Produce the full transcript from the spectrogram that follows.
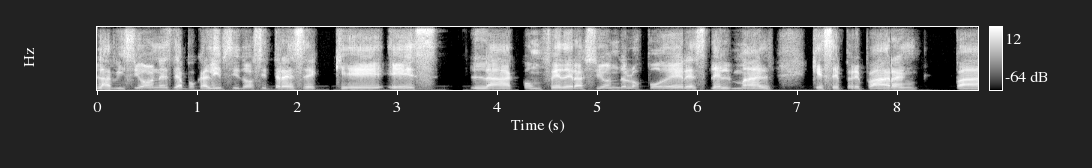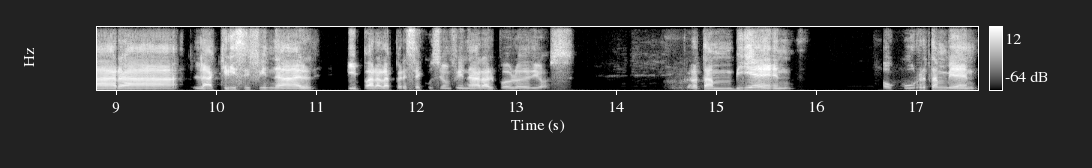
las visiones de Apocalipsis 2 y 13, que es la confederación de los poderes del mal que se preparan para la crisis final y para la persecución final al pueblo de Dios. Pero también ocurre también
